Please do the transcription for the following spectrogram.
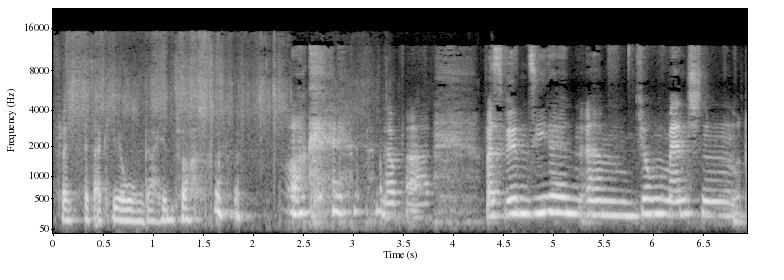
vielleicht als Erklärung dahinter. Okay, wunderbar. Was würden Sie denn ähm, jungen Menschen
